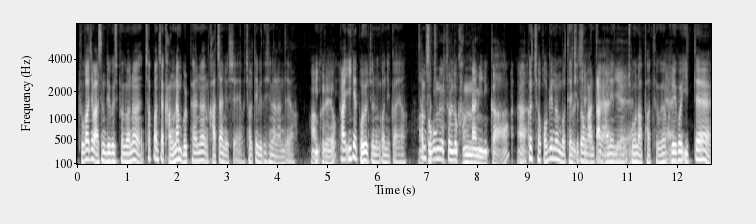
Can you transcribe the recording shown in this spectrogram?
두 가지 말씀드리고 싶으면은 첫 번째 강남 불패는 가짜 뉴스예요. 절대 믿으시면 안 돼요. 아 그래요? 아 이게 보여주는 거니까요. 아, 도곡역설도 강남이니까. 아, 아, 그렇죠. 거기는 뭐 대치동 안딱 안에 있는 예. 좋은 아파트고요. 예. 그리고 이때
